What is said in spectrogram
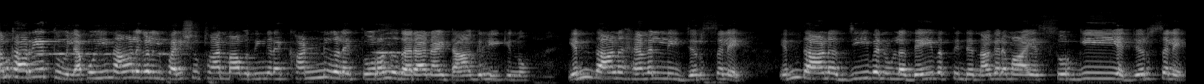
നമുക്ക് അറിയത്തുമില്ല. അപ്പോൾ ഈ നാളുകളിൽ പരിശുദ്ധാത്മാവ് നിങ്ങളുടെ കണ്ണുകളെ തുറന്നു തരാനായിട്ട് ആഗ്രഹിക്കുന്നു. എന്താണ് ഹെവൻലി ജെറുസലെ? എന്താണ് ജീവനുള്ള ദൈവത്തിന്റെ നഗരമായ സ്വർഗീയ ജെറുസലെ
